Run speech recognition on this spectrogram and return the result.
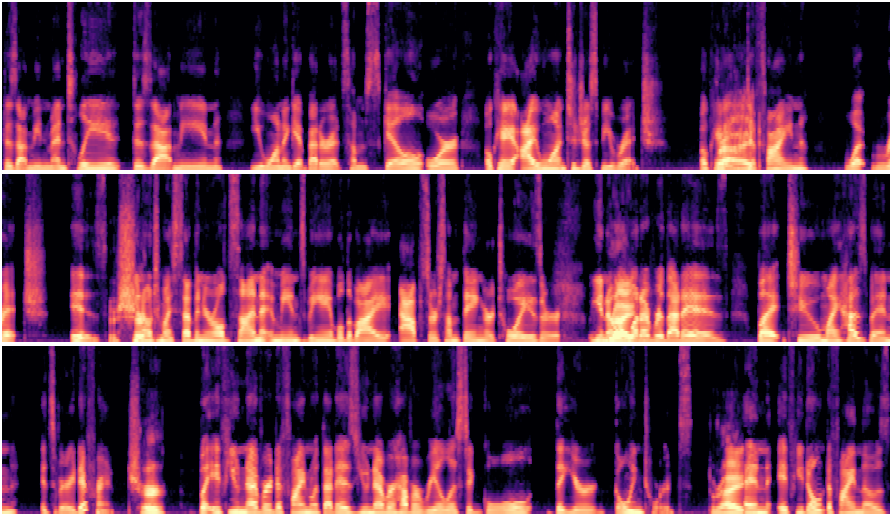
Does that mean mentally? Does that mean you want to get better at some skill? Or, okay, I want to just be rich. Okay, Right. define what rich is. Sure. You know, to my seven year old son, it means being able to buy apps or something or toys or, you know, Right. whatever that is. But to my husband, it's very different. Sure. But if you never define what that is, you never have a realistic goal that you're going towards. Right. And if you don't define those,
